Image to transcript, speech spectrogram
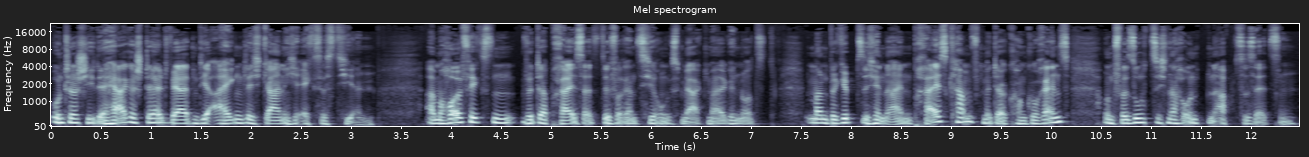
Unterschiede hergestellt werden, die eigentlich gar nicht existieren. Am häufigsten wird der Preis als Differenzierungsmerkmal genutzt. Man begibt sich in einen Preiskampf mit der Konkurrenz und versucht sich nach unten abzusetzen.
